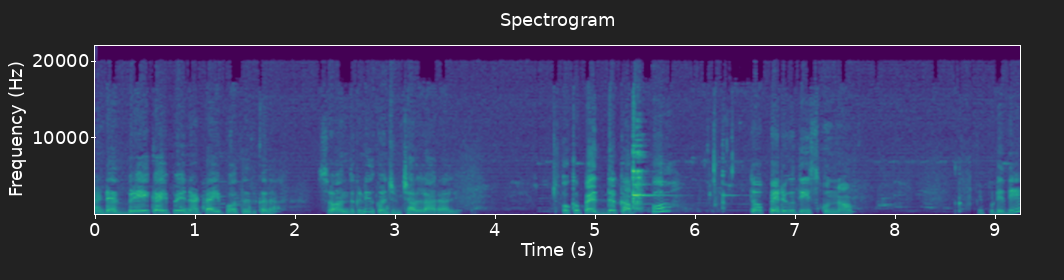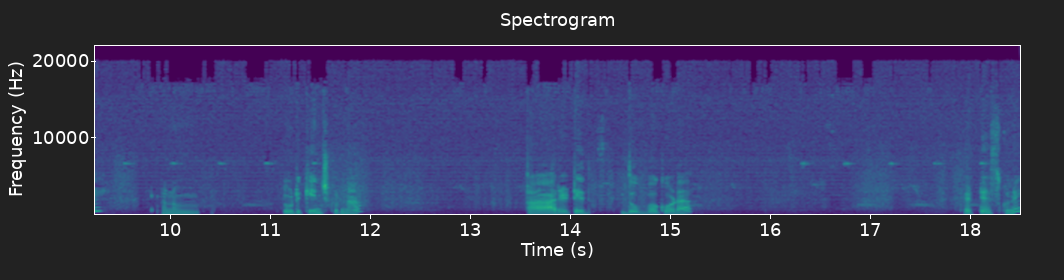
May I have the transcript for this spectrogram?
అంటే అది బ్రేక్ అయిపోయినట్టు అయిపోతుంది కదా. సో అందుకని ఇది కొంచెం చల్లారాలి. ఒక పెద్ద కప్పుతో పెరుగు తీసుకున్నాం ఇప్పుడు ఇది మనం ఉడికించుకున్న ఆ అరటి దువ్వ కూడా పెట్టేసుకుని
